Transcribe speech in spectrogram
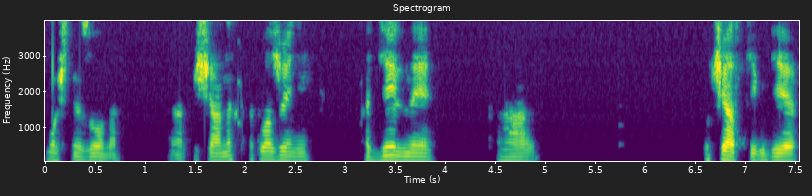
мощная зона а, песчаных отложений. Отдельные а, участки, где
